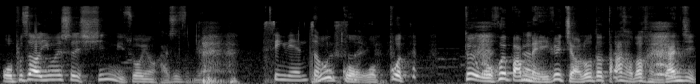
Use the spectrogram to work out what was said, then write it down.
我不知道因为是心理作用还是怎么样，新年如总如果我不，对我会把每一个角落都打扫得很干净。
